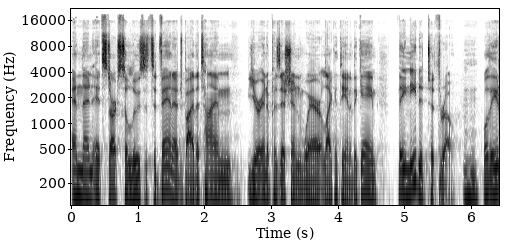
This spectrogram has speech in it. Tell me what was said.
and then it starts to lose its advantage by the time you're in a position where, like at the end of the game, they needed to throw. Well, they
